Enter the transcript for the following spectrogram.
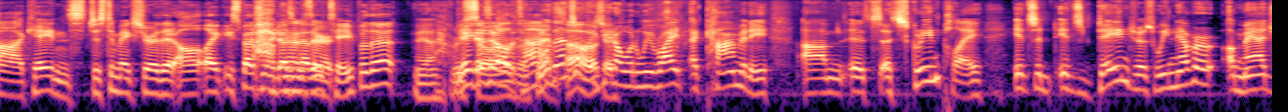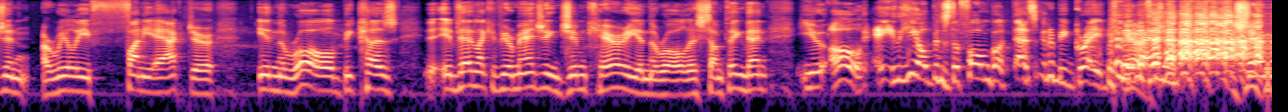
uh, cadence, just to make sure that all like, especially when he does God, is there another. tape of that? Yeah. Yeah, he does it all the time. Well, that's Oh, always you know when we write a comedy, um, it's a screenplay. It's a, it's dangerous. We never imagine a really funny actor in the role because i- then like if you're imagining Jim Carrey in the role or something, then you oh he opens the phone book. That's going to be great. Can you imagine Jim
